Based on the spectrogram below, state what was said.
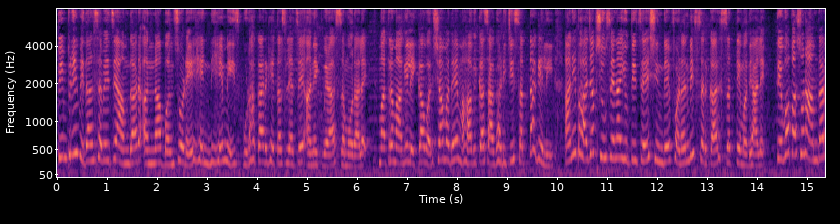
पिंपरी विधानसभेचे आमदार अण्णा बनसोडे हे नेहमीच पुढाकार घेत असल्याचे अनेक वेळा समोर आले मात्र मागील एका वर्षामध्ये महाविकास आघाडीची सत्ता गेली आणि भाजप शिवसेना युतीचे शिंदे फडणवीस सरकार सत्तेमध्ये आले. तेव्हापासून आमदार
